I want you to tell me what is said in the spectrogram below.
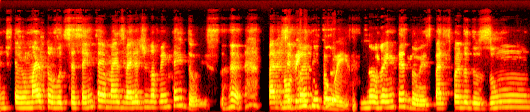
A gente tem o mais novo de 60 e a mais velha de 92. participando 92. Do, 92. Participando do Zoom,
